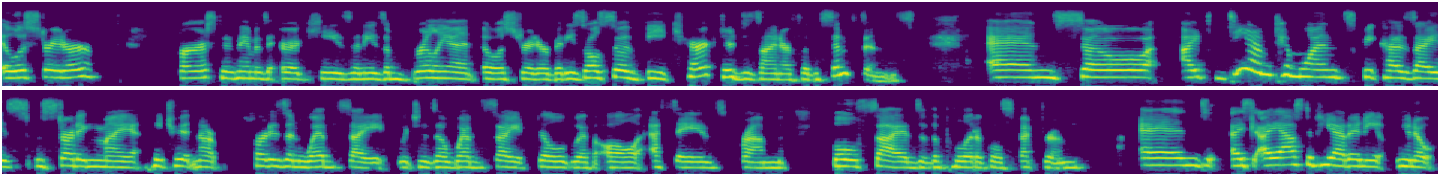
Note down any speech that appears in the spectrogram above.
illustrator first. His name is Eric Keyes, and he's a brilliant illustrator, but he's also the character designer for The Simpsons. And so I DM'd him once because I was starting my Patriot Not Partisan website, which is a website filled with all essays from both sides of the political spectrum. And I, I asked if he had any you know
